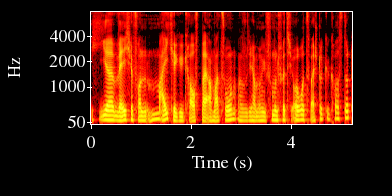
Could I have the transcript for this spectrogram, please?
hier welche von Maike gekauft bei Amazon. Also die haben irgendwie 45 Euro, zwei Stück gekostet.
